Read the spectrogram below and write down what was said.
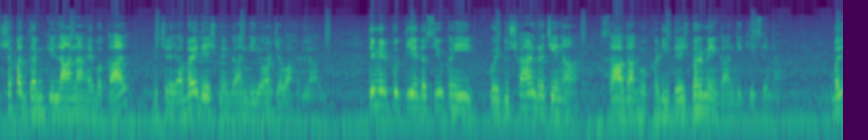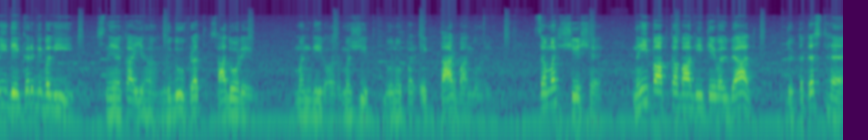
शपथ धर्म की लाना है वकाल, बिछड़े अभय देश में गांधी और जवाहरलाल। तिमिर पुत्य दस्यु कहीं, कोई दुष्कांड रचे ना। सावधान हो खड़ी देश भर में गांधी की सेना। बलि देकर भी बलि, स्नेह का यह मृदु व्रत साधो रे मंदिर और मस्जिद दोनों पर एक तार बांधो रे समर शेष है, नहीं पाप का बागी केवल व्याध। जो तटस्थ है,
